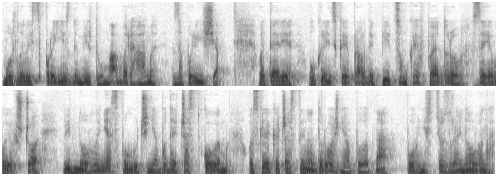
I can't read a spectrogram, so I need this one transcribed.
можливість проїзду між двома берегами Запоріжжя. В етері української правди підсумки Федоров заявив, що відновлення сполучення буде частковим, оскільки частина дорожнього полотна повністю зруйнована.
